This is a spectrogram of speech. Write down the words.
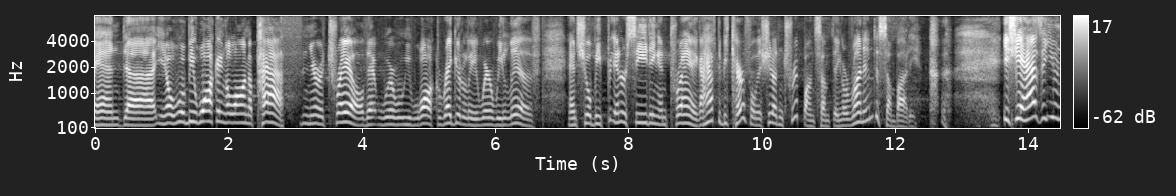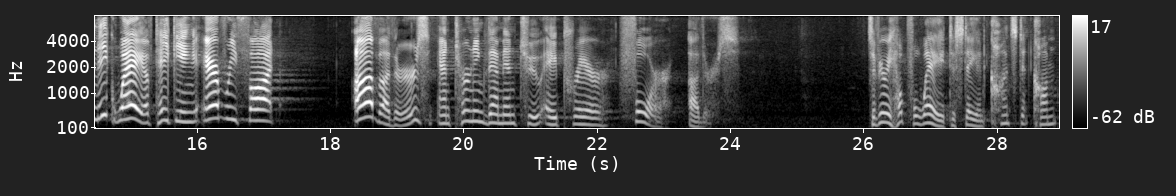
And, uh, you know, we'll be walking along a path near a trail that where we walk regularly where we live. And she'll be interceding and praying. I have to be careful that she doesn't trip on something or run into somebody. she has a unique way of taking every thought of others and turning them into a prayer for others. It's a very helpful way to stay in constant com-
